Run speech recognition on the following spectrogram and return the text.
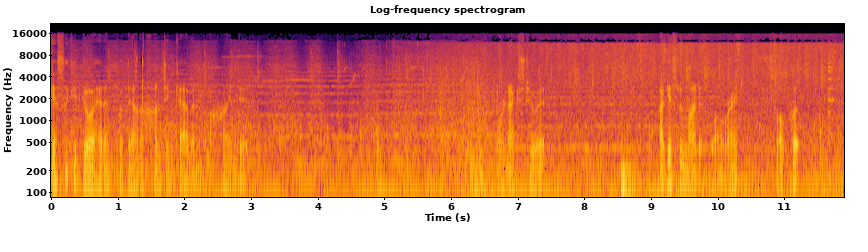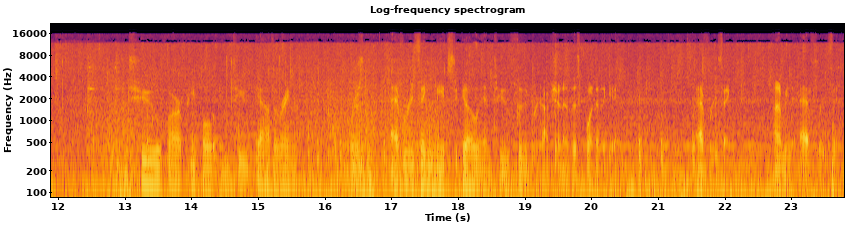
guess I could go ahead and put down a hunting cabin behind it. Or next to it. I guess we might as well, right? So I'll put two of our people into gathering. We're just, everything needs to go into food production at this point of the game. Everything. I mean everything.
